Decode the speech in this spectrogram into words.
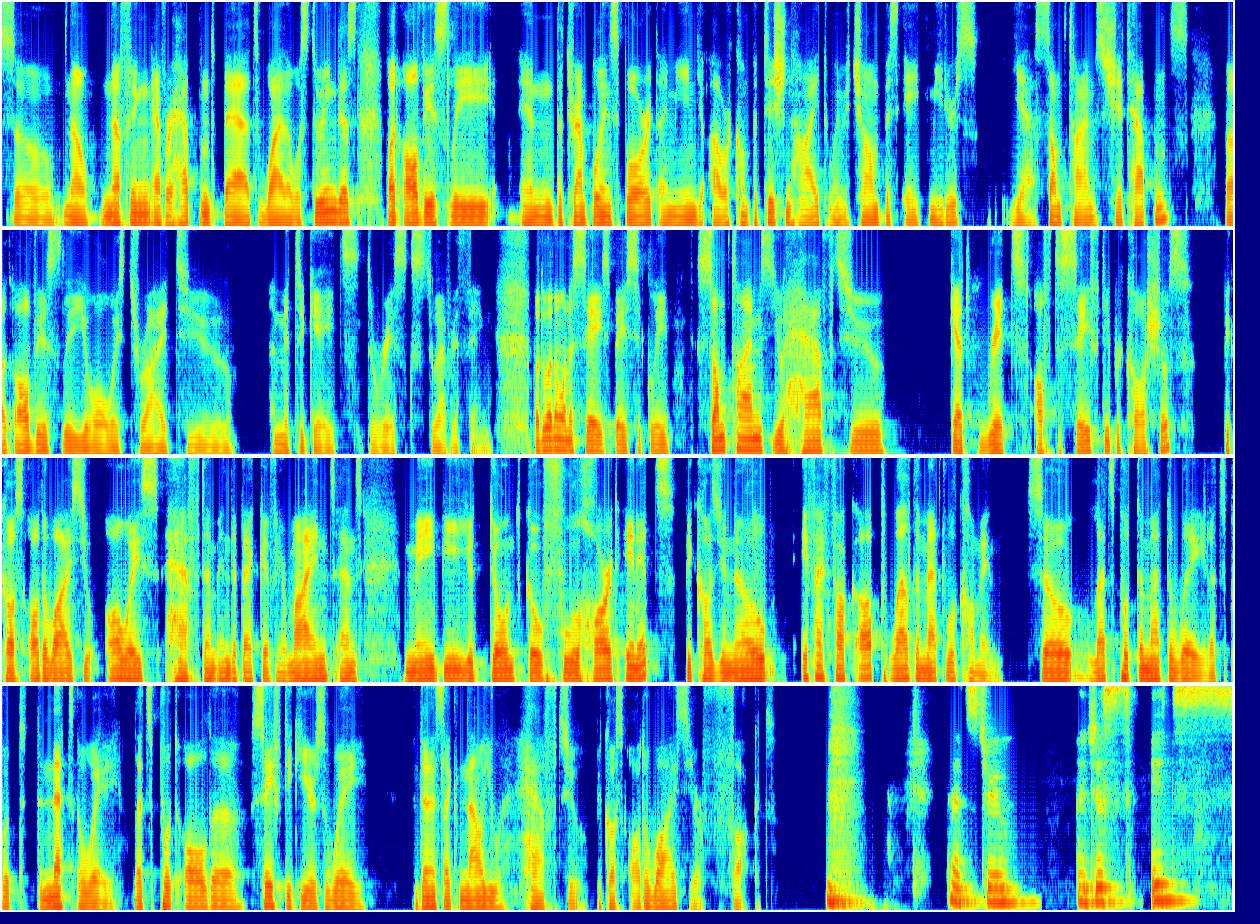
so no, nothing ever happened bad while I was doing this. But obviously, in the trampoline sport, I mean, our competition height when we jump is eight meters. Yeah, sometimes shit happens, but obviously, you always try to mitigate the risks to everything. But what I want to say is basically sometimes you have to get rid of the safety precautions because otherwise you always have them in the back of your mind and maybe you don't go full hard in it because you know if i fuck up well the mat will come in. So let's put the mat away. Let's put the net away. Let's put all the safety gears away. And then it's like now you have to because otherwise you're fucked. That's true. I just it's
